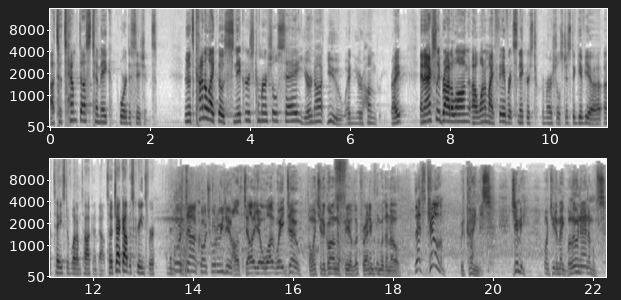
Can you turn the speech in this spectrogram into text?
uh, to tempt us to make poor decisions. And it's kind of like those Snickers commercials say, You're not you when you're hungry, right? And I actually brought along uh, one of my favorite Snickers commercials just to give you a, a, taste of what I'm talking about. So check out the screens for a minute. Fourth down, coach. What do we do? I'll tell you what we do. I want you to go on the field, look for anything with an O. Let's kill them with kindness. Jimmy, I want you to make balloon animals.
